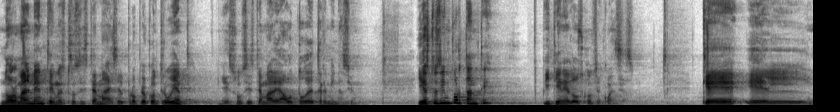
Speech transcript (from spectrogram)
normalmente en nuestro sistema es el propio contribuyente. Es un sistema de autodeterminación. Y esto es importante y tiene dos consecuencias, que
